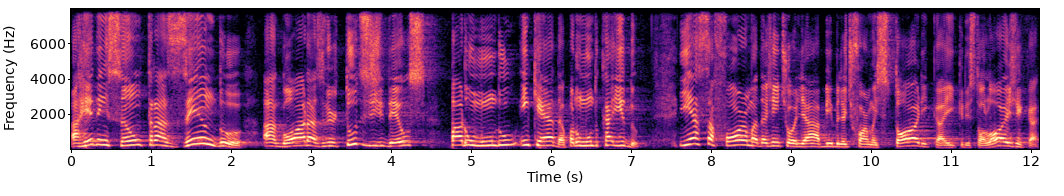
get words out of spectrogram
A redenção trazendo agora as virtudes de Deus para um mundo em queda, para um mundo caído. E essa forma da gente olhar a Bíblia de forma histórica e cristológica,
